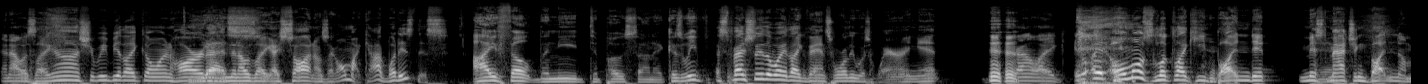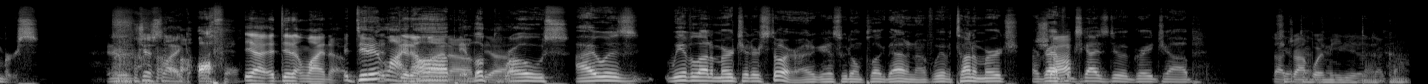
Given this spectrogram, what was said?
and I was like, ah, should we be like going hard? at it? And then I was like, I saw it, and I was like, oh my god, what is this? I felt the need to post on it because we've Especially the way like Vance Worley was wearing it, kind of like it, it almost looked like he buttoned it, mismatching button numbers, and it was just like awful. Yeah, it didn't line up. It didn't line didn't up. line It looked yeah. gross. I was. We have a lot of merch at our store. I guess we don't plug that enough. We have a ton of merch. Our Shop. graphics guys do a great job. Dot jomboymedia.com.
